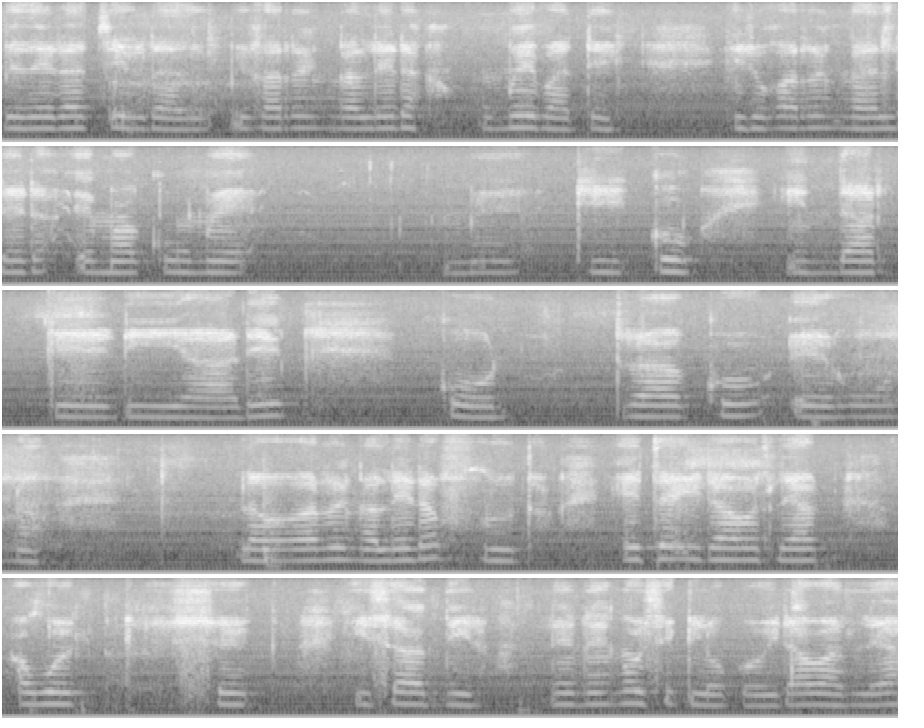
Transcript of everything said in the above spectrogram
bederatzi grado. Bigarren galdera ume batek. Hirugarren galdera emakume mekiko indarkeriaren kontrako eguna. Laugarren galdera fruta. Eta irabazleak hauek sek izan dira. Lehenengo zikloko irabazlea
